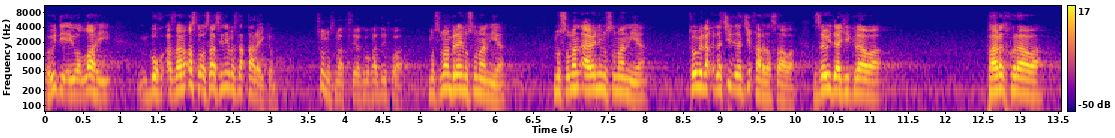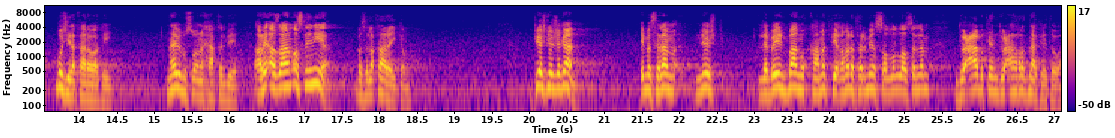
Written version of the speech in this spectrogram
ئەویدی ئەی والله بۆ ئەزانم ئەسڵ ئەساسینی بەس لە قار ئەیکەم چۆن مسلمان قسەیەکە بۆ خاتری خوا مسلمان برای مسلمان نییە. مسلمان ئاوێنی مسلمان نییە. تۆ لە چی قەر دەساوە؟ زەوی داگیر کراوە پارەت خوراوە بۆچی لە قارەوەکەی نابێ مسلمان حاقل بێ. ئەڕێ ئەزانم ئەسلی نییە بەس لە قارەیکەم پێش نوێژەکان ئێمە سەلام نوێژ لە بین بانگ و قامەت پێغەمبەر فەرمێن صلی الله وسلم دوعا بکەن دوعا ڕەت ناکرێتەوە.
